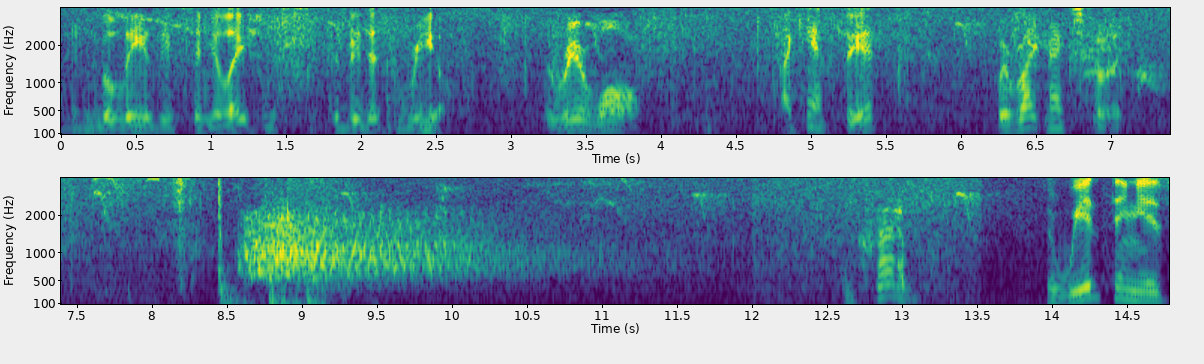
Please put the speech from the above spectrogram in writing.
I didn't believe these simulations could be this real. The rear wall, I can't see it. we're right next to it. Incredible. The weird thing is,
